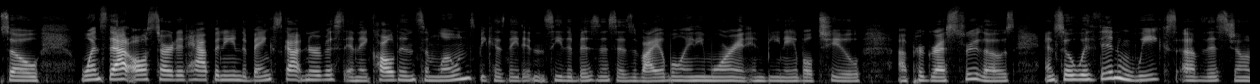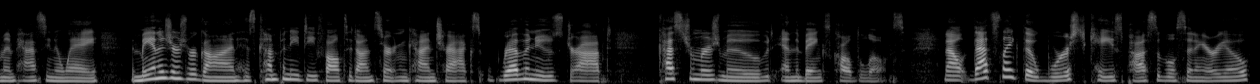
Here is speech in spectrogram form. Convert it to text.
So once that all started happening, the banks got nervous and they called in some loans because they didn't see the business as viable anymore and, and being able to uh, progress through those. And so within weeks of this gentleman passing away, the managers were gone, his company defaulted on certain contracts, revenues dropped, customers moved and the banks called the loans. Now, that's like the worst case possible scenario,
